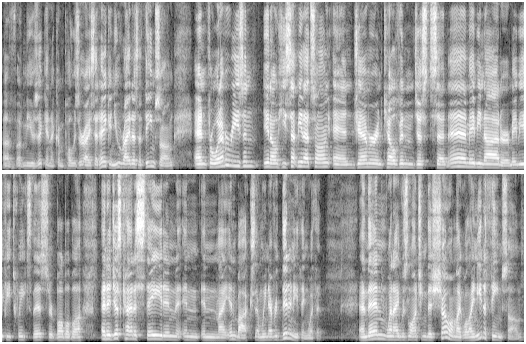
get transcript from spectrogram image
of, of music and a composer. I said, "Hey, can you write us a theme song?" And for whatever reason, you know, he sent me that song, and Jammer and Kelvin just said, "Eh, maybe not, or maybe if he tweaks this, or blah blah blah," and it just kind of stayed in in in my inbox, and we never did anything with it. And then when I was launching this show, I'm like, "Well, I need a theme song."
